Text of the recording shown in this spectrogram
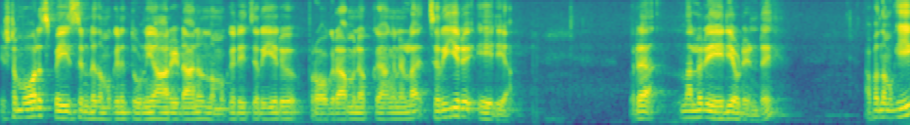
ഇഷ്ടംപോലെ സ്പേസ് ഉണ്ട്. നമുക്കിനി തുണി ആറിടാനും നമുക്കൊരു ചെറിയൊരു പ്രോഗ്രാമിനൊക്കെ അങ്ങനെയുള്ള ചെറിയൊരു ഏരിയ ഒരു നല്ലൊരു ഏരിയ അവിടെ ഉണ്ട് അപ്പോൾ നമുക്ക് ഈ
